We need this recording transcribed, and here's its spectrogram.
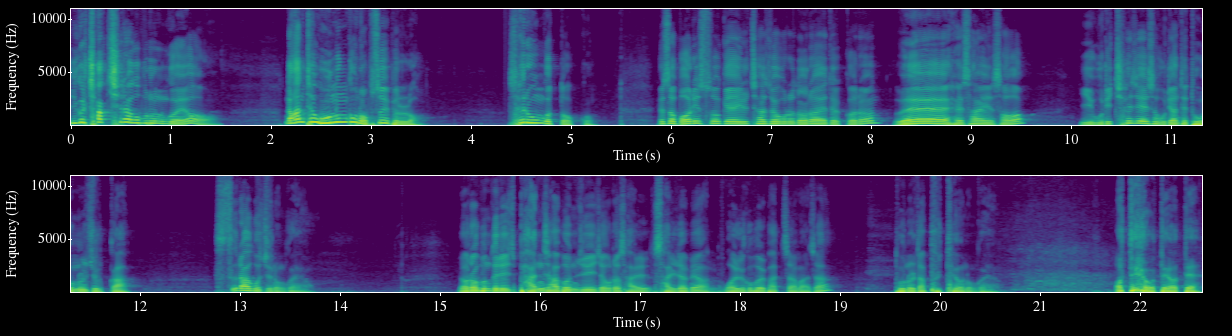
이걸 착취라고 부르는 거예요. 나한테 오는 건 없어요, 별로. 새로운 것도 없고. 그래서 머릿속에 1차적으로 넣어놔야 될 거는 왜 회사에서 이 우리 체제에서 우리한테 돈을 줄까? 쓰라고 주는 거예요. 여러분들이 반자본주의적으로 살, 살려면 월급을 받자마자 돈을 다 불태우는 거예요. 어때요? 어때? 어때?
